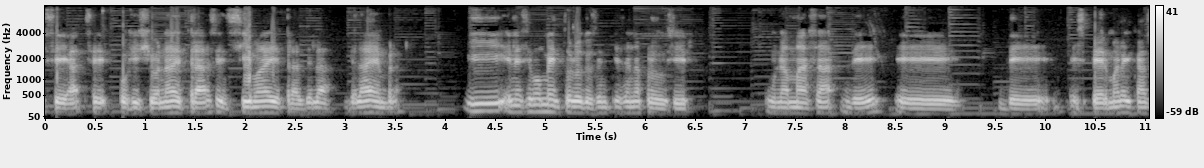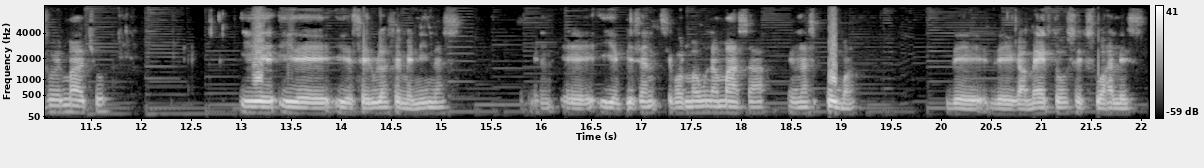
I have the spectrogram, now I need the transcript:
se, posiciona detrás, encima y detrás de la, de la hembra, y en ese momento los dos empiezan a producir una masa de, eh, de esperma en el caso del macho y de, y de, células femeninas eh, y empiezan, se forma una masa, una espuma de gametos sexuales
